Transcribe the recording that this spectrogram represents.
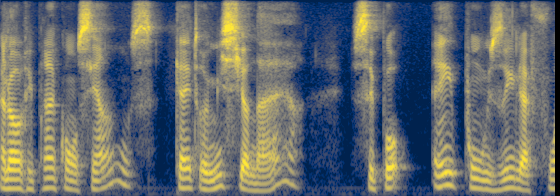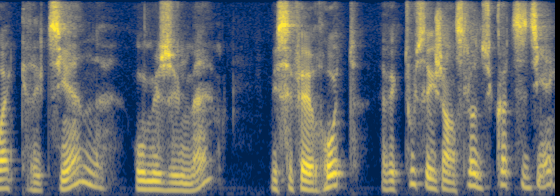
Alors il prend conscience qu'être missionnaire, c'est pas imposer la foi chrétienne aux musulmans, mais c'est faire route avec tous ces gens-là du quotidien.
